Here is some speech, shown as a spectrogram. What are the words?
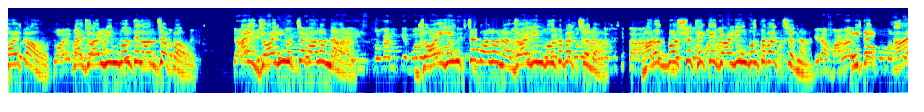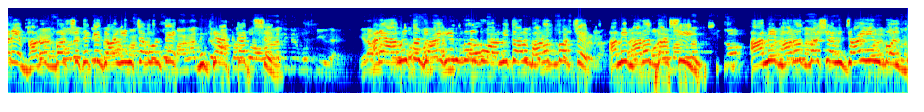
ভয় পাও। না জয় হিন্দ বলতে লজ্জা পাও। আরে জয় হিন্দটা বলো না। জয় হিন্দটা বলো না জয় হিন্দ বলতে পারছ না। ভারতবর্ষ থেকে জয় হিন্দ বলতে পারছ না। এটা আরে ভারতবর্ষ থেকে জয় হিন্দটা বলতে মুখে আটকাচ্ছে। আরে আমি তো জয় হিন্দ বলব আমি তো আমি ভারতবর্ষে আমি ভারতবাসী। আমি ভারতবাসী আমি জয় হিন্দ বলব।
